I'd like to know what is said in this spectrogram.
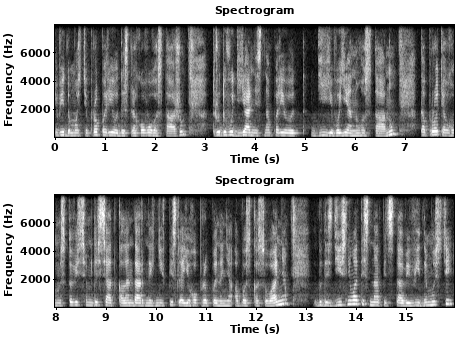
відомості про періоди страхового стажу, трудову діяльність на період дії воєнного стану та протягом 180 календарних днів після його припинення або скасування буде здійснюватись на підставі відомості,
